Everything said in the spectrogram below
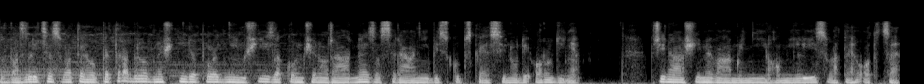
V bazilice svatého Petra bylo dnešní dopolední mší zakončeno řádné zasedání biskupské synody o rodině. Přinášíme vám nyní homílí svatého otce.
